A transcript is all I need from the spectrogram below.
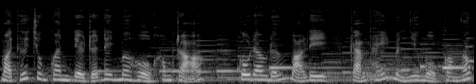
mọi thứ xung quanh đều trở nên mơ hồ không rõ. Cô đau đớn bỏ đi, cảm thấy mình như một con ngốc.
